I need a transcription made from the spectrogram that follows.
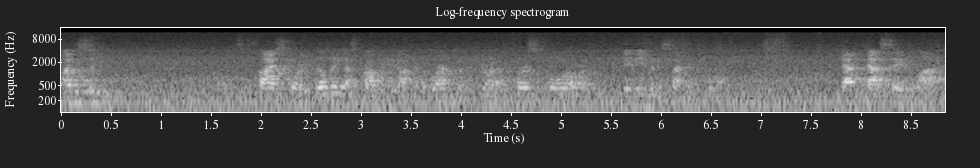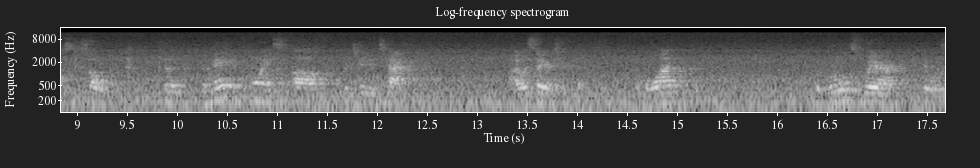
obviously, five-story building, that's probably not going to work, but if you're on a first floor or maybe even a second floor, that, that saved lives. So the, the main points of Virginia Tech, I would say are two things. Number one, the rules where there was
